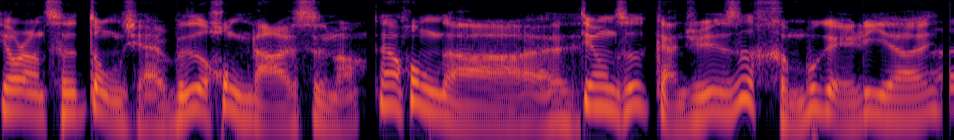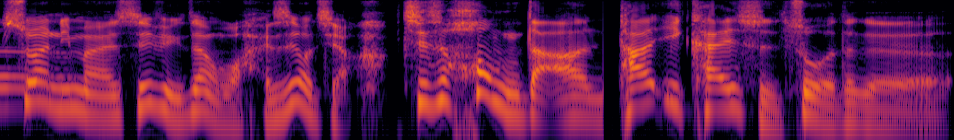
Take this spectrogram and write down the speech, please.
要让车动起来，不是 Honda 的事吗？但 Honda 电动车感觉也是很不给力啊。虽然你买了 Civic，但我还是要讲，其实 Honda 它一开始做这个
